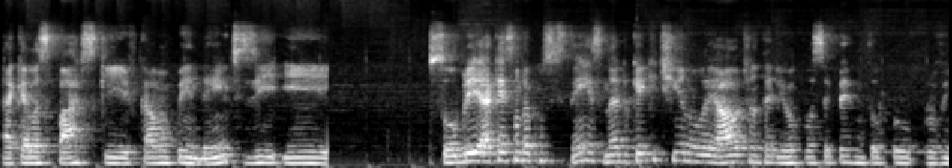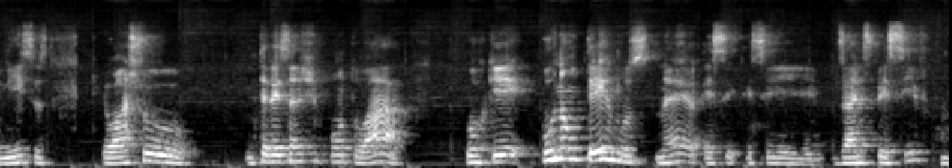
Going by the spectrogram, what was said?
aquelas partes que ficavam pendentes e, e, sobre a questão da consistência, né? Do que, que tinha no layout anterior que você perguntou para o Vinícius. Eu acho interessante de pontuar, porque por não termos né, esse, esse design específico,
